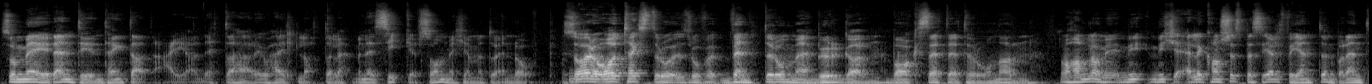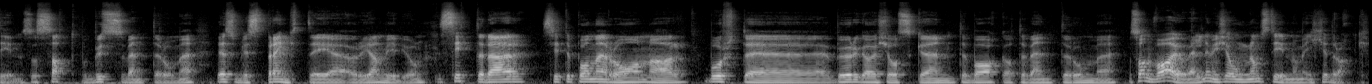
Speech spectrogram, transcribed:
Så vi i den tiden tenkte at nei, ja, dette her er jo helt latterlig. Men det er sikkert sånn vi kommer til å ende opp. Så er det òg tekststrofe 'Venterommet, burgeren, baksetet til råneren'. Det handler om my my mye, eller kanskje spesielt for jentene på den tiden, som satt på bussventerommet, det som blir sprengt i eh, Ørjan-videoen. Sitter der, sitter på med en råner, bort til burgerkiosken, tilbake til venterommet. Sånn var jo veldig mye av ungdomstiden når vi ikke drakk.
